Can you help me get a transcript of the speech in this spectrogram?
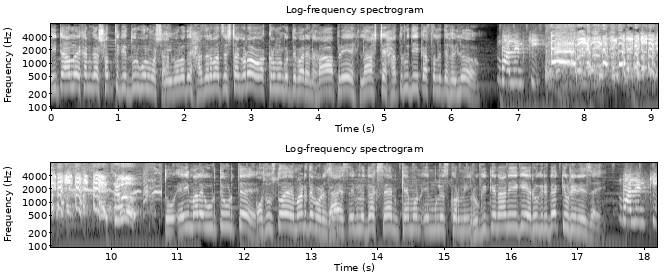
এইটা হলো এখানকার সব থেকে দুর্বল মশা। এই বলদে হাজারবার চেষ্টা করো আক্রমণ করতে পারে না। বাপ রে লাস্টে হাতুড়ি দিয়ে কাজ চালাতে হইল। বলেন কি? তো এই মালে উড়তে উড়তে অসুস্থ হয়ে মাটিতে পড়ে যায়। এগুলো দেখছেন কেমন অ্যাম্বুলেন্স কর্মী? রুগীকে না নিয়ে গিয়ে রুগীর ব্যাগকে উঠিয়ে নিয়ে যায়। বলেন কি?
